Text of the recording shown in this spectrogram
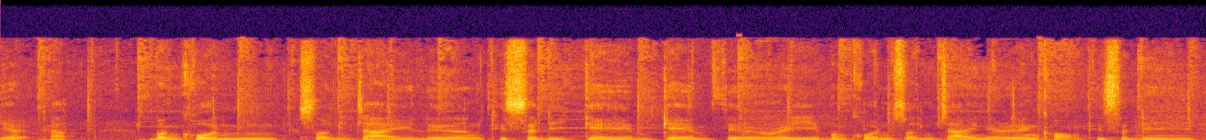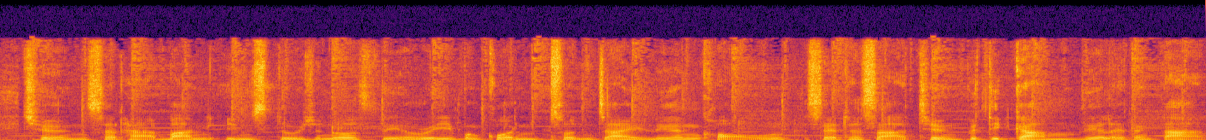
เยอะครับ บางคนสนใจเรื่องทฤษฎีเกมเกม theory บางคนสนใจในเรื่องของทฤษฎีเชิงสถาบัน institutional theory บางคนสนใจเรื่องของเศรษฐศาสตร์เชิงพฤติกรรมเรื่องอะไรต่าง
